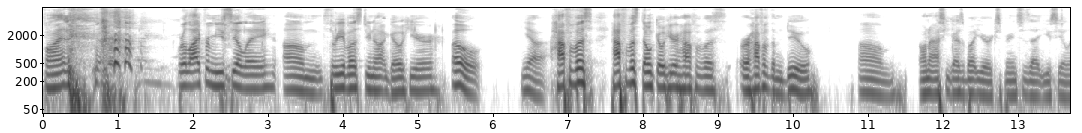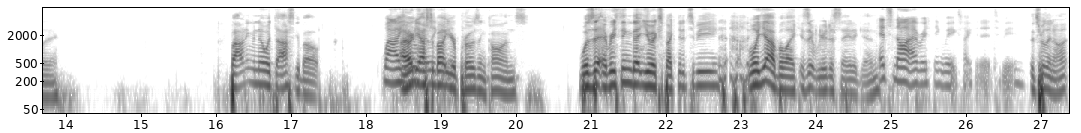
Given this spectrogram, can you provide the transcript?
Fine. We're live from UCLA. Um, three of us do not go here. Oh, yeah. Half of us, half of us don't go here. Half of us, or half of them do. Um, I want to ask you guys about your experiences at UCLA. But I don't even know what to ask about. Wow, I already asked really about good. your pros and cons. Was it everything that you expected it to be? well, yeah, but like, is it weird to say it again? It's not everything we expected it to be. It's really not.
